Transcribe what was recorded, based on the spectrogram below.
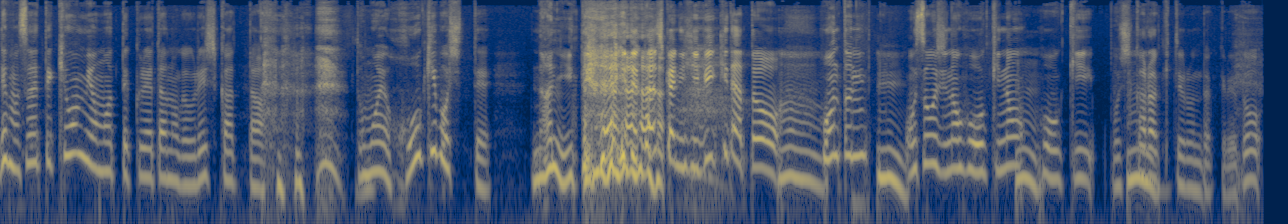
でもそうやって興味を持ってくれたのが嬉しかった。ともえほうき星って何？って聞いて確かに響きだとうん。本当にうん。お掃除のほうきうん。のほうき星から来てるんだけれど、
